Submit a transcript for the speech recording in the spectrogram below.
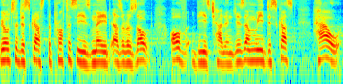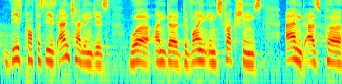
We also discussed the prophecies made as a result of these challenges, and we discussed how these prophecies and challenges were under divine instructions and as per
